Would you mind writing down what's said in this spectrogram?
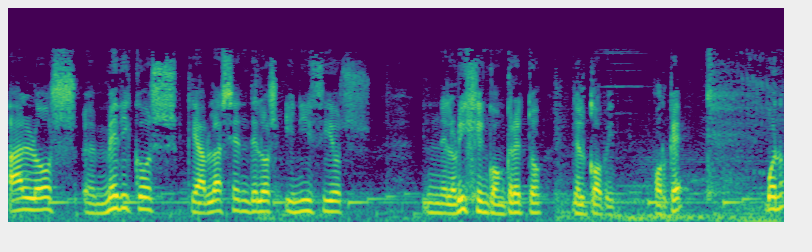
a los eh, médicos que hablasen de los inicios, el origen concreto del COVID. ¿Por qué? Bueno,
